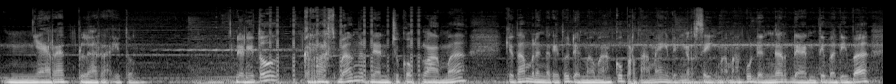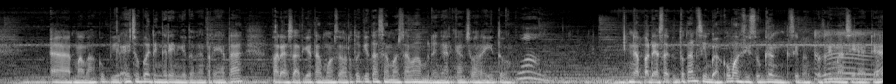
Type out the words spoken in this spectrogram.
Hmm. nyeret belara itu. Dan itu keras banget dan cukup lama kita mendengar itu dan mamaku pertama yang denger sih. Mamaku denger dan tiba-tiba eh, mamaku bilang, eh coba dengerin gitu kan. Ternyata pada saat kita mau sahur tuh kita sama-sama mendengarkan suara itu. Wow. Nah pada saat itu kan simbahku masih sugeng, simbah putri masih Hmm. ada,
